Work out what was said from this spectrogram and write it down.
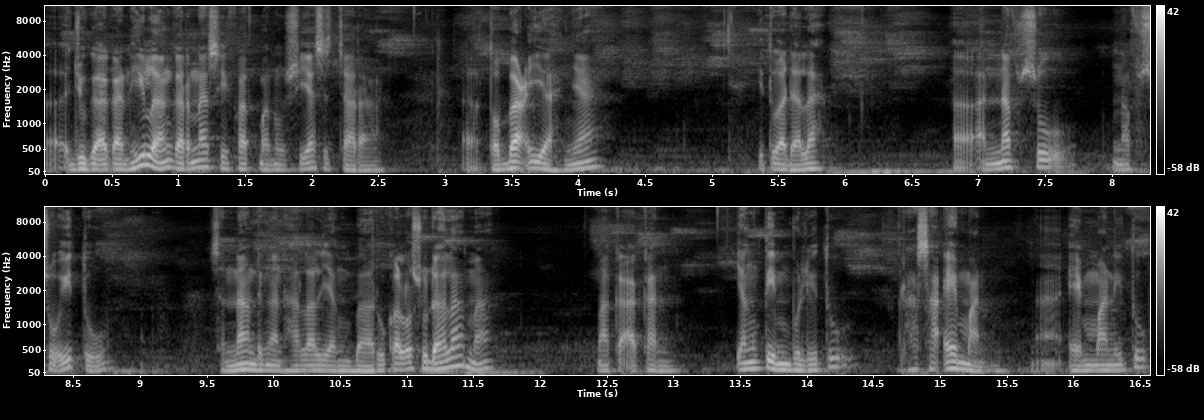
uh, juga akan hilang karena sifat manusia secara uh, tobaiyahnya itu adalah uh, nafsu nafsu itu senang dengan halal yang baru. Kalau sudah lama maka akan yang timbul itu rasa eman Nah, eman itu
